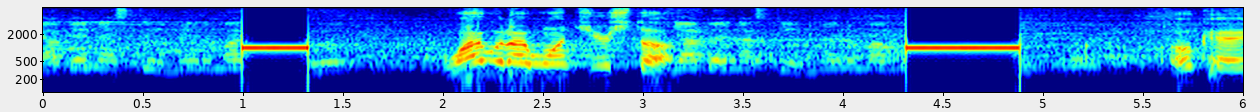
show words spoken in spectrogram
Y'all better not steal none of my. Why would I want your stuff? Y'all better not steal none of my Okay.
